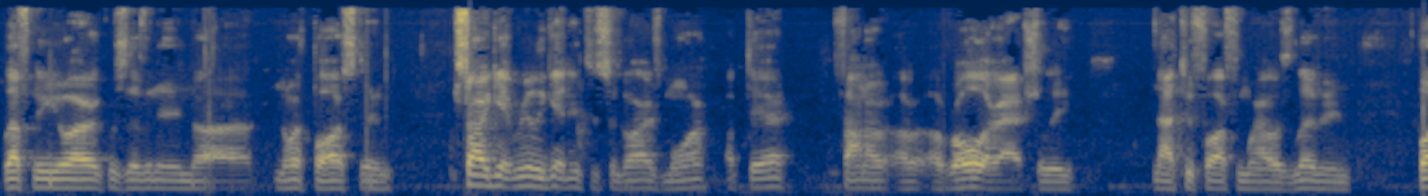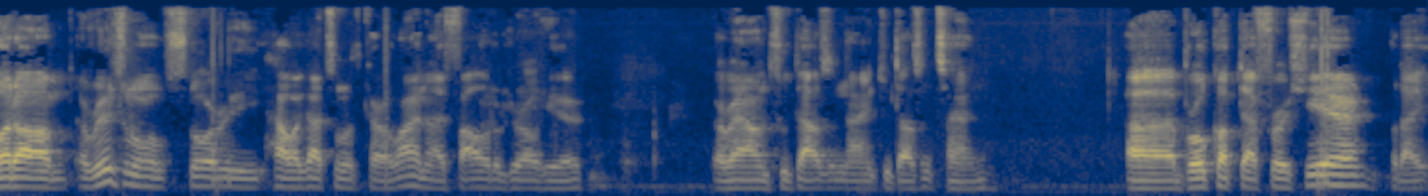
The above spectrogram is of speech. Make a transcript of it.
Left New York, was living in uh, North Boston. Started getting really getting into cigars more up there. Found a, a, a roller actually, not too far from where I was living. But um, original story, how I got to North Carolina, I followed a girl here around 2009, 2010 uh, broke up that first year, but I,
